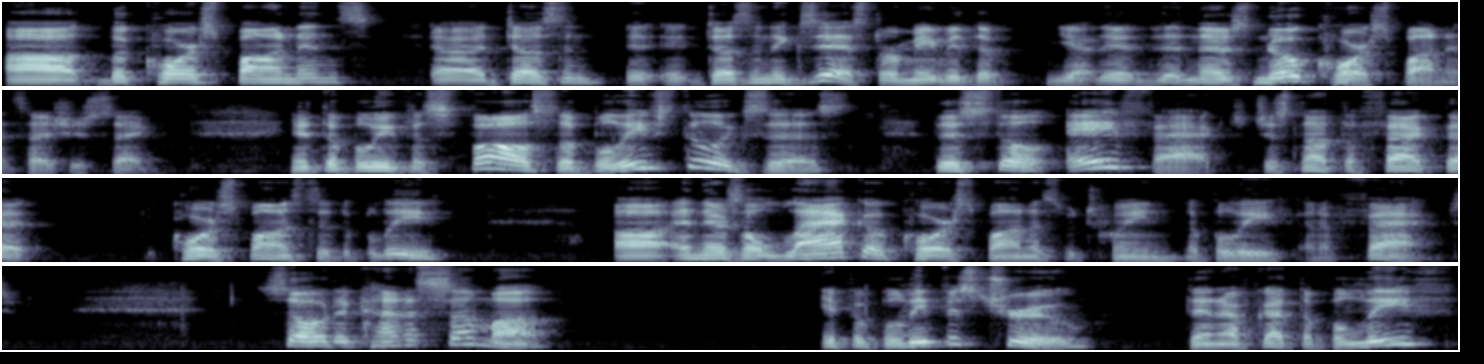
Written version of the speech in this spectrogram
uh, the correspondence uh, doesn't it doesn't exist, or maybe the yeah then there's no correspondence, I should say. If the belief is false, the belief still exists. There's still a fact, just not the fact that corresponds to the belief, uh, and there's a lack of correspondence between the belief and a fact. So to kind of sum up, if a belief is true, then I've got the belief,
